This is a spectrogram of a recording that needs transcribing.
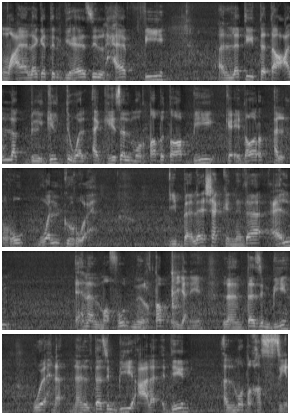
معالجة الجهاز الحافي التي تتعلق بالجلد والأجهزة المرتبطة به كإدارة الحروق والجروح. يبقى لا شك إن ده علم إحنا المفروض نرتبط يعني نلتزم بيه وإحنا نلتزم بيه على إيدين المتخصصين.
